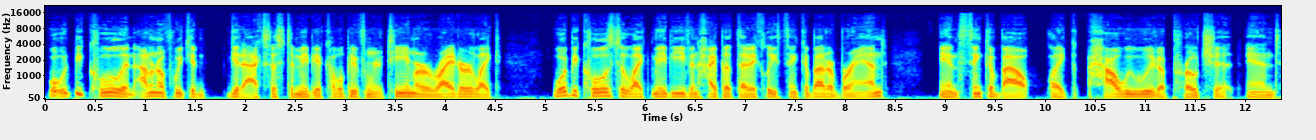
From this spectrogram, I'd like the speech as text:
what would be cool, and I don't know if we could get access to maybe a couple people from your team or a writer, like what would be cool is to like maybe even hypothetically think about a brand and think about like how we would approach it and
